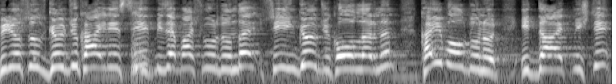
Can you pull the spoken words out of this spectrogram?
biliyorsunuz Gölcük ailesi bize başvurduğunda Hüseyin Gölcük oğullarının kayıp olduğunu iddia etmişti.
